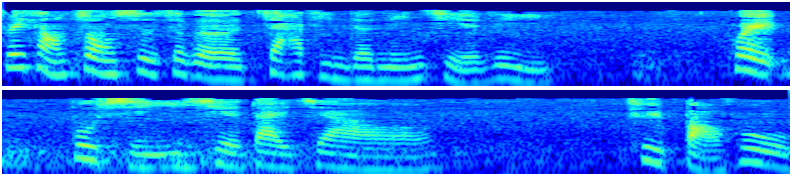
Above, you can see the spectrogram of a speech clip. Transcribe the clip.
非常重视这个家庭的凝结力，会不惜一切代价哦，去保护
